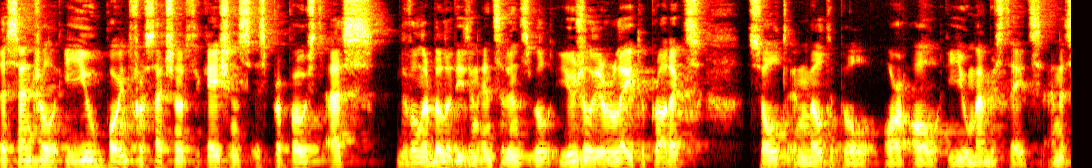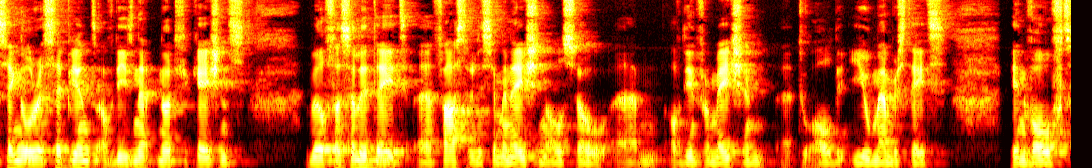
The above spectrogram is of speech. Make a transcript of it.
a central EU point for such notifications is proposed as the vulnerabilities and incidents will usually relate to products sold in multiple or all EU member states. And a single recipient of these notifications will facilitate uh, faster dissemination also um, of the information uh, to all the EU member states involved.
